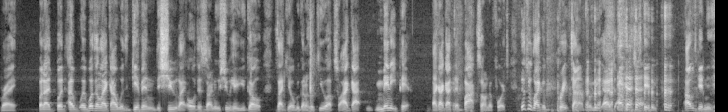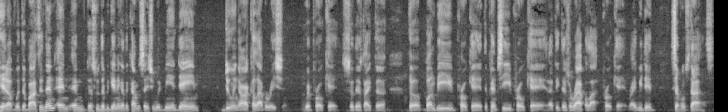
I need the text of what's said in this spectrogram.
right? But I but I, it wasn't like I was given the shoe like, oh, this is our new shoe. Here you go. It's like, yo, we're gonna hook you up. So I got many pair. Like I got that box on the porch. This was like a great time for me. I, I was just getting, I was getting hit up with the boxes, and and and this was the beginning of the conversation with me and Dame doing our collaboration with ProKid So there's like the the Bun B ProKid the Pimp C ProKid I think there's a Rap a Lot ProKid Right? We did several styles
